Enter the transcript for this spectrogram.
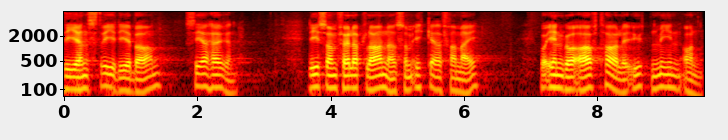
de gjenstridige barn, sier Herren, de som følger planer som ikke er fra meg, og inngår avtale uten min ånd.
